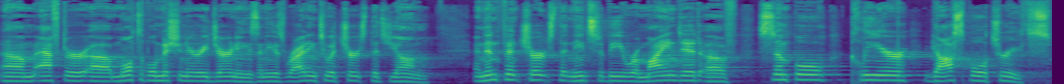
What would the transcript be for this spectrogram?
um, after uh, multiple missionary journeys, and he is writing to a church that's young, an infant church that needs to be reminded of simple, clear gospel truths.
